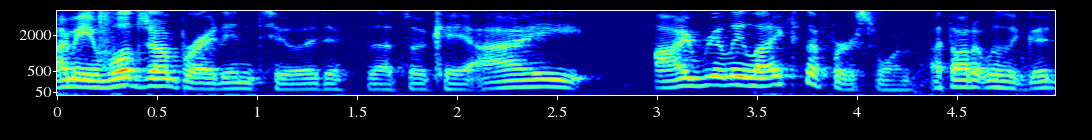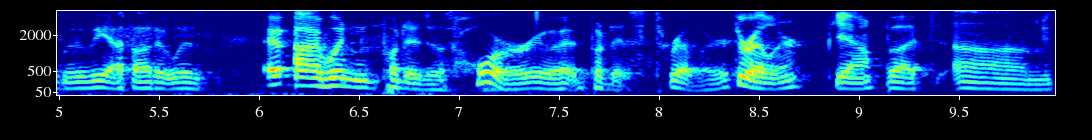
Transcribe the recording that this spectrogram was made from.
I mean, we'll jump right into it if that's okay. I I really liked the first one. I thought it was a good movie. I thought it was. I- I wouldn't put it as horror. I would put it as thriller. Thriller. Yeah. But um,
